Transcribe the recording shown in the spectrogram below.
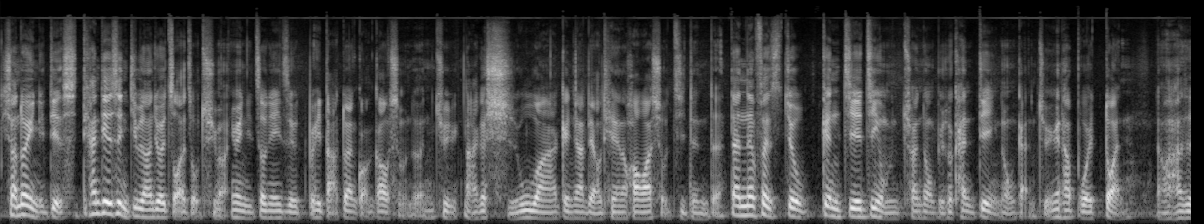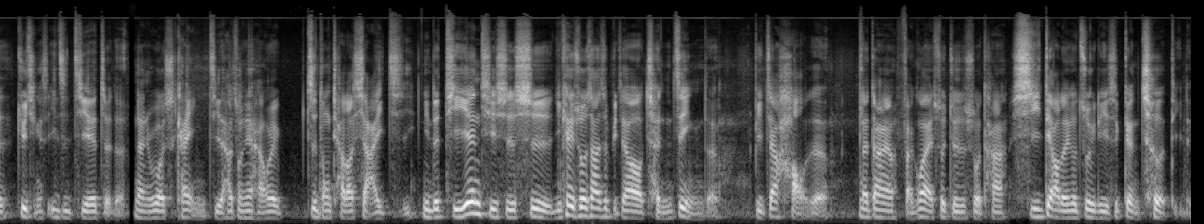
相对于你电视看电视，你基本上就会走来走去嘛，因为你中间一直被打断广告什么的，你去拿个食物啊，跟人家聊天、滑滑手机等等。但 Netflix 就更接近我们传统，比如说看电影那种感觉，因为它不会断。然后它是剧情是一直接着的。那如果是看影集，它中间还会自动跳到下一集。你的体验其实是，你可以说它是比较沉浸的，比较好的。那当然反过来说，就是说它吸掉的一个注意力是更彻底的。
